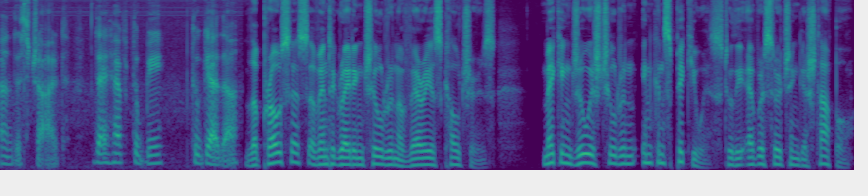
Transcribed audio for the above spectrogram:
and this child. They have to be together. The process of integrating children of various cultures, making Jewish children inconspicuous to the ever searching Gestapo,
